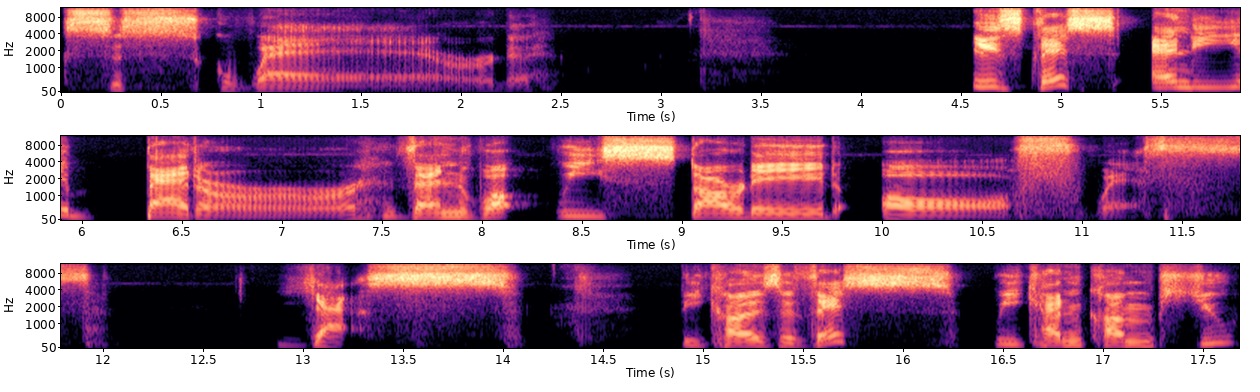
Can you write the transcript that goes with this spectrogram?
squared. Is this any better than what we started off with? Yes, because of this, we can compute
